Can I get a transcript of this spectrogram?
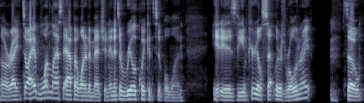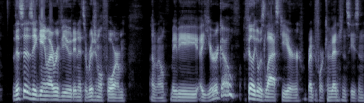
all right. So I have one last app I wanted to mention, and it's a real quick and simple one. It is the Imperial Settlers Roll and Write. So this is a game I reviewed in its original form. I don't know, maybe a year ago. I feel like it was last year, right before convention season,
